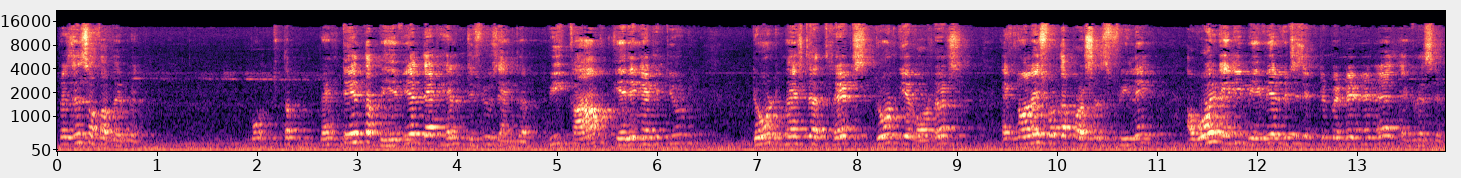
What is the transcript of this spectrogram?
Presence of a weapon. The, maintain the behavior that helps diffuse anger. Be calm, caring attitude. Don't match the threats. Don't give orders. Acknowledge what the person's feeling. Avoid any behavior which is interpreted as aggressive.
